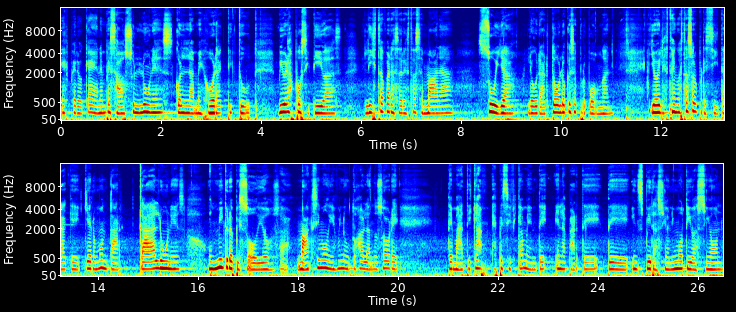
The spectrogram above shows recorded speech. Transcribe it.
Espero que hayan empezado su lunes con la mejor actitud, vibras positivas, lista para hacer esta semana suya, lograr todo lo que se propongan. Y hoy les tengo esta sorpresita que quiero montar cada lunes un micro episodio, o sea, máximo 10 minutos hablando sobre temáticas específicamente en la parte de inspiración y motivación,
